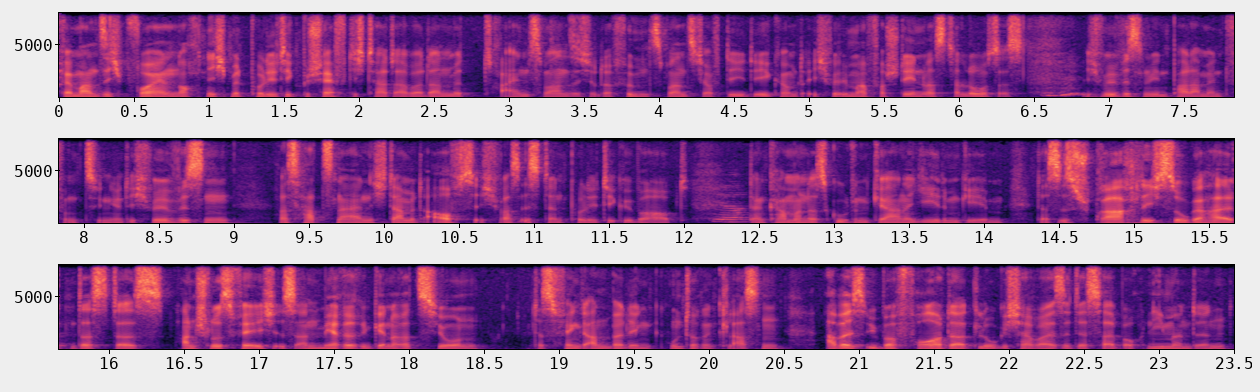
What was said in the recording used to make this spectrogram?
Wenn man sich vorher noch nicht mit Politik beschäftigt hat, aber dann mit 23 oder 25 auf die Idee kommt, ich will immer verstehen, was da los ist. Mhm. Ich will wissen, wie ein Parlament funktioniert. Ich will wissen, was hat es denn eigentlich damit auf sich? Was ist denn Politik überhaupt? Ja. Dann kann man das gut und gerne jedem geben. Das ist sprachlich so gehalten, dass das anschlussfähig ist an mehrere Generationen. Das fängt an bei den unteren Klassen, aber es überfordert logischerweise deshalb auch niemanden,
